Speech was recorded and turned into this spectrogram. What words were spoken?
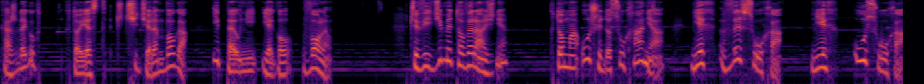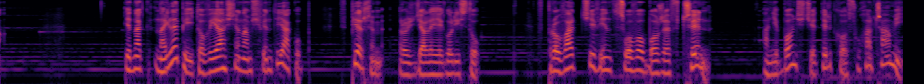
każdego, kto jest czcicielem Boga i pełni Jego wolę. Czy widzimy to wyraźnie? Kto ma uszy do słuchania, niech wysłucha, niech usłucha. Jednak najlepiej to wyjaśnia nam święty Jakub w pierwszym rozdziale jego listu. Wprowadźcie więc Słowo Boże w czyn, a nie bądźcie tylko słuchaczami,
